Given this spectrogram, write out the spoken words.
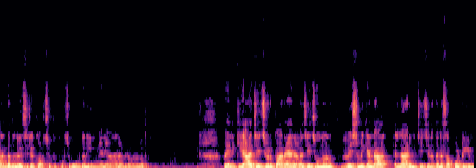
കണ്ടതിൽ വെച്ചിട്ട് കുറച്ച് കുറച്ച് കൂടുതൽ ഇങ്ങനെയാണ് ഇവിടെ ഉള്ളത്. അപ്പോൾ എനിക്ക് ആ ചേച്ചിയോട് പറയാനുള്ള ചേച്ചി ഒന്നുകൊണ്ട് വിഷമിക്കണ്ട. എല്ലാവരും ചേച്ചീനെ തന്നെ സപ്പോർട്ട് ചെയ്യും.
